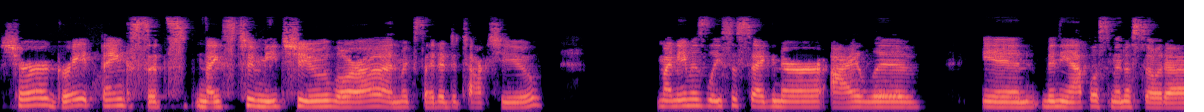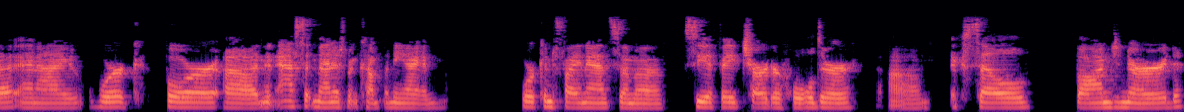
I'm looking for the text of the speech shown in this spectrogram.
Sure, great. Thanks. It's nice to meet you, Laura. I'm excited to talk to you. My name is Lisa Segner. I live in Minneapolis, Minnesota, and I work for uh, an asset management company. I work in finance. I'm a CFA charter holder, um, Excel bond nerd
